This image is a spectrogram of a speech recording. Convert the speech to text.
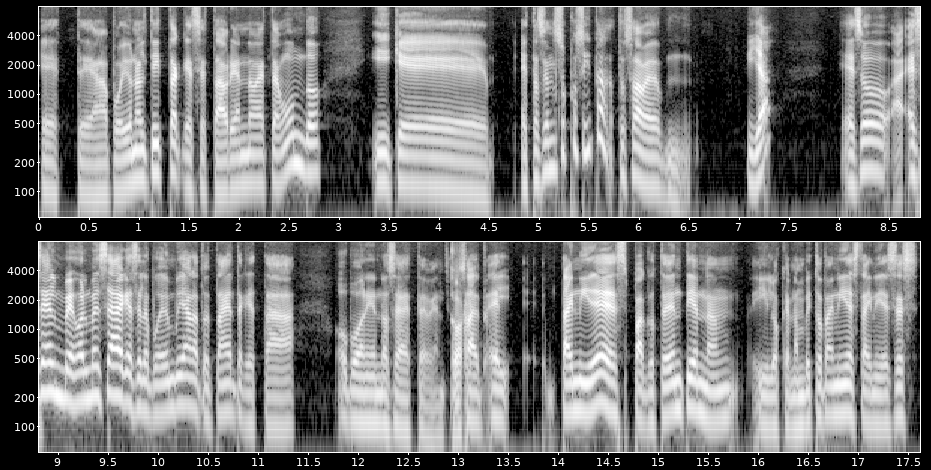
Este, apoya a un artista que se está abriendo en este mundo y que está haciendo sus cositas, tú sabes, mm, y ya. Eso, ese es el mejor mensaje que se le puede enviar a toda esta gente que está oponiéndose a este evento. O sea, Correcto. el Tiny Desk, para que ustedes entiendan, y los que no han visto Tiny Desk, Tiny Desk es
